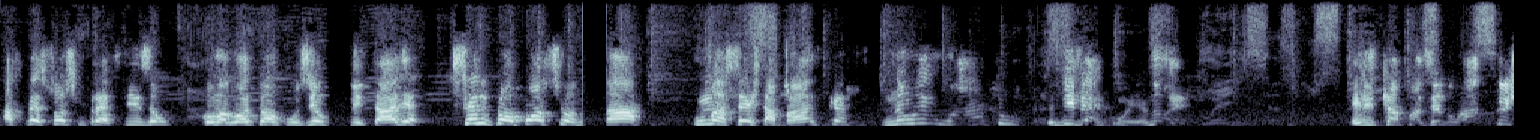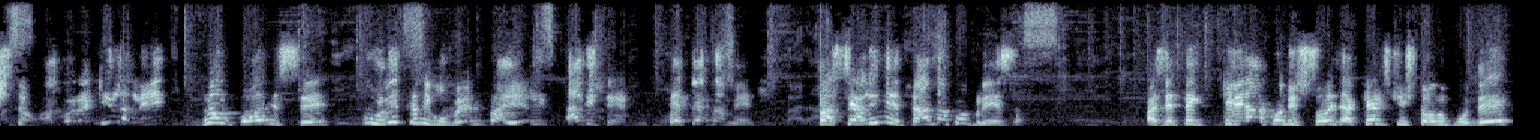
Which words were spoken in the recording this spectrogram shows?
às pessoas que precisam, como agora tem uma cozinha comunitária, se ele proporcionar uma cesta básica, não é um ato de vergonha, não é. Ele está fazendo um ato cristão. Agora, aquilo ali não pode ser política de governo para ele ad eterno, eternamente para se alimentar da pobreza. Mas ele tem que criar condições daqueles que estão no poder,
